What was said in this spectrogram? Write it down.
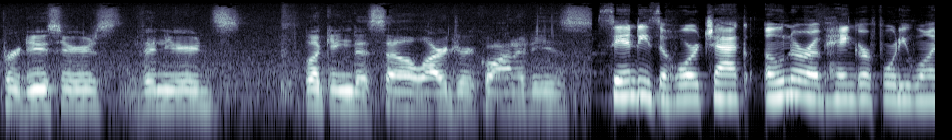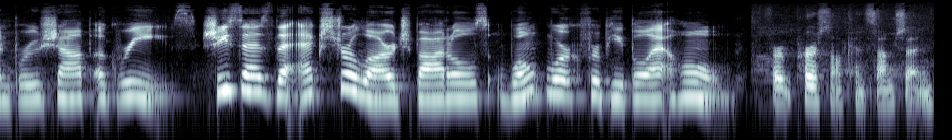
producers, vineyards, looking to sell larger quantities. Sandy Zahorchak, owner of Hangar 41 Brew Shop, agrees. She says the extra large bottles won't work for people at home. For personal consumption,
